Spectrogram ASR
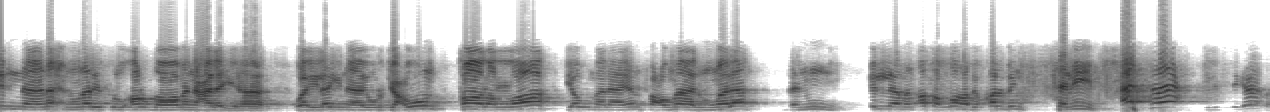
إنا نحن نرث الأرض ومن عليها وإلينا يرجعون. قال الله يوم لا ينفع مال ولا بنون إلا من أتى الله بقلب سليم. أسرع بالاستجابة.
